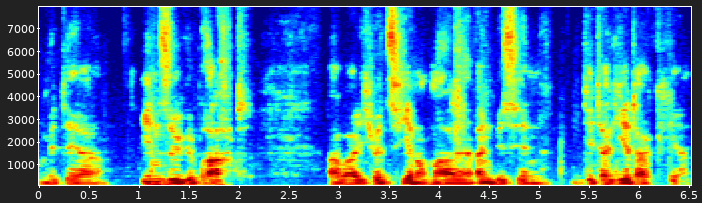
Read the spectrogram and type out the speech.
mit der Insel gebracht, aber ich werde es hier nochmal ein bisschen detaillierter erklären.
